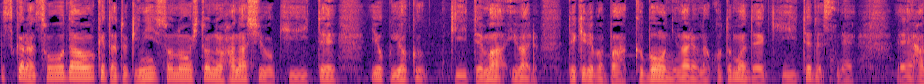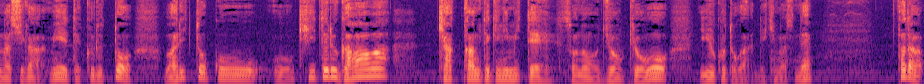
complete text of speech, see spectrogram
ですから相談を受けた時にその人の話を聞いて、よくよく聞いて、まあ、いわゆるできればバックボーンになるようなことまで聞いてですね、えー、話が見えてくると、割とこう、聞いてる側は客観的に見て、その状況を言うことができますね。ただ、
